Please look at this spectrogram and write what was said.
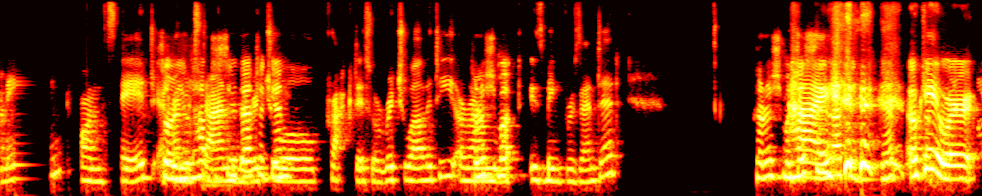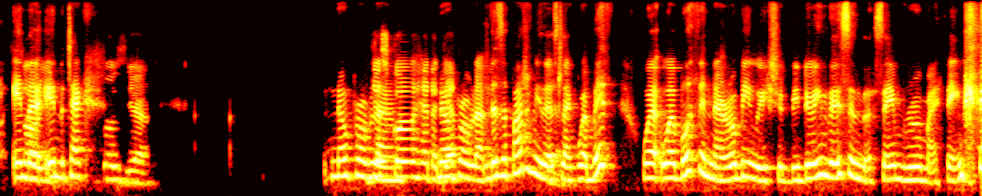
happening on stage so and understand the ritual again. practice or rituality around Karishma, what is being presented. Karishma, Hi. okay, we're in Sorry. the in the tech. Goes, yeah. No problem. Just go ahead again. No problem. There's a part of me that's yeah. like, we're both we're, we're both in Nairobi. We should be doing this in the same room, I think.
